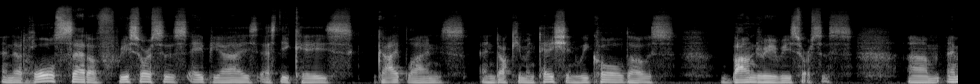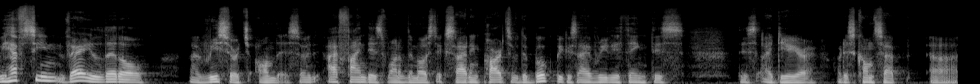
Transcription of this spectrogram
and that whole set of resources, APIs, SDKs, guidelines, and documentation, we call those boundary resources. Um, and we have seen very little uh, research on this. So I find this one of the most exciting parts of the book because I really think this this idea or this concept uh,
